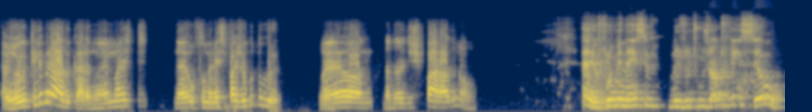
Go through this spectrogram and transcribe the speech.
É um jogo equilibrado, cara. Não é mais. Né, o Fluminense faz jogo duro. Não é nada disparado, não. É, e o Fluminense nos últimos jogos venceu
